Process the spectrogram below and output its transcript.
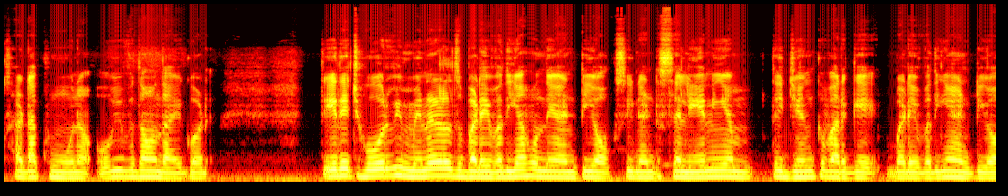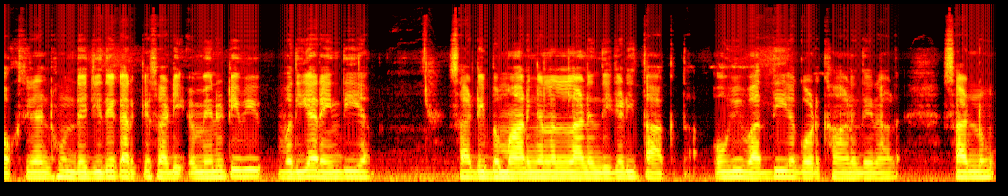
ਸਾਡਾ ਖੂਨ ਆ, ਉਹ ਵੀ ਵਧਾਉਂਦਾ ਹੈ ਗੁੜ। ਤੇ ਇਹਦੇ ਚ ਹੋਰ ਵੀ ਮਿਨਰਲਸ ਬੜੇ ਵਧੀਆ ਹੁੰਦੇ ਆ ਐਂਟੀਆਕਸੀਡੈਂਟ ਸੈਲੇਨੀਅਮ ਤੇ ਜ਼ਿੰਕ ਵਰਗੇ ਬੜੇ ਵਧੀਆ ਐਂਟੀਆਕਸੀਡੈਂਟ ਹੁੰਦੇ, ਜਿਹਦੇ ਕਰਕੇ ਸਾਡੀ ਇਮਿਊਨਿਟੀ ਵੀ ਵਧੀਆ ਰਹਿੰਦੀ ਆ। ਸਾਡੀ ਬਿਮਾਰੀਆਂ ਨਾਲ ਲੜਨ ਦੀ ਜਿਹੜੀ ਤਾਕਤ ਆ, ਉਹ ਵੀ ਵੱਧਦੀ ਆ ਗੁੜ ਖਾਣ ਦੇ ਨਾਲ। ਸਾਨੂੰ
